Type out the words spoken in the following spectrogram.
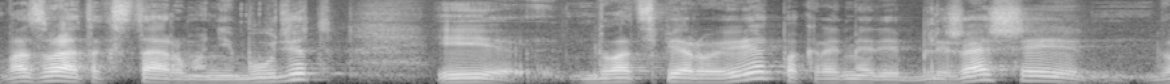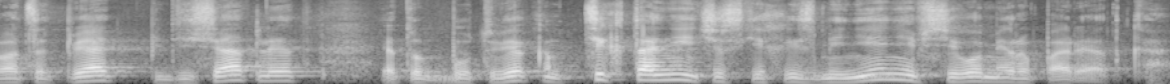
возврата к старому не будет. И 21 век, по крайней мере, ближайшие 25-50 лет, это будет веком тектонических изменений всего миропорядка.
